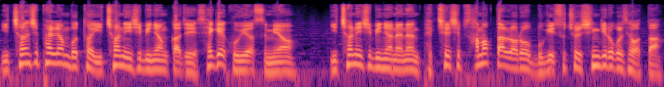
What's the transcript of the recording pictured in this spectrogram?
2018년부터 2022년까지 세계 9위였으며 2022년에는 173억 달러로 무기 수출 신기록을 세웠다.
